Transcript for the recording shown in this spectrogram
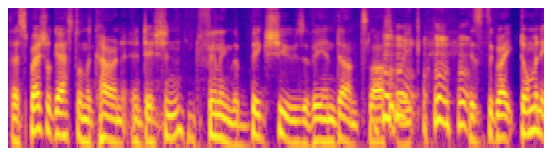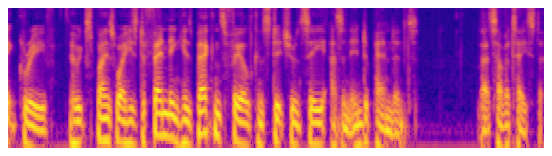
Their special guest on the current edition, filling the big shoes of Ian Dunt last week, is the great Dominic Grieve, who explains why he's defending his Beaconsfield constituency as an independent. Let's have a taster.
